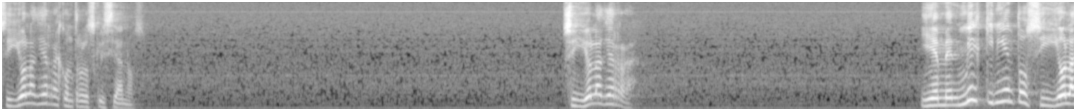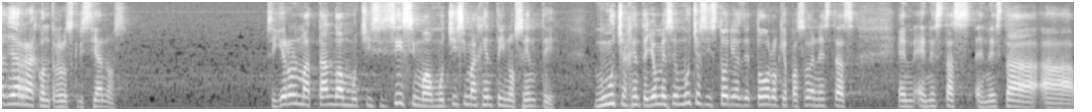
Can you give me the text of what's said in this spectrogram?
siguió la guerra contra los cristianos. Siguió la guerra. Y en el 1500 siguió la guerra contra los cristianos. Siguieron matando a muchísimo, a muchísima gente inocente. Mucha gente. Yo me sé muchas historias de todo lo que pasó en estas, en, estas, en esta, ah,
